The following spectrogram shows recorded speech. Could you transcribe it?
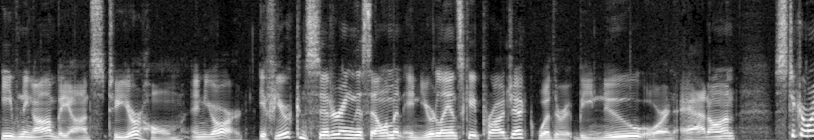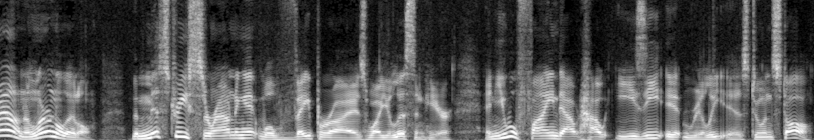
evening ambiance to your home and yard. If you're considering this element in your landscape project, whether it be new or an add on, stick around and learn a little. The mystery surrounding it will vaporize while you listen here, and you will find out how easy it really is to install.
